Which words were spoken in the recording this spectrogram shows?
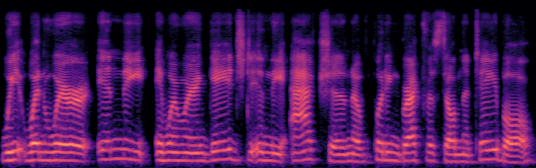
we when we're in the when we're engaged in the action of putting breakfast on the table,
